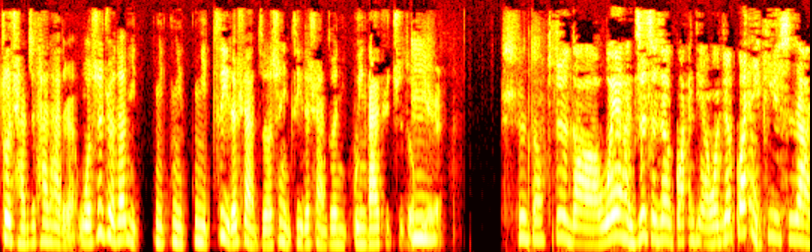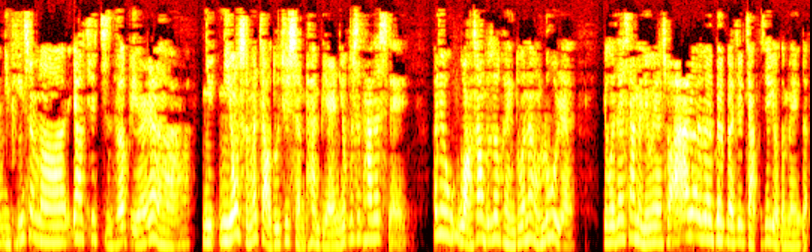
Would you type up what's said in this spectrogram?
做全职太太的人，我是觉得你你你你自己的选择是你自己的选择，你不应该去指责别人。是的，是的，我也很支持这个观点。我觉得关你屁事啊！你凭什么要去指责别人啊？你你用什么角度去审判别人？你又不是他的谁？而且网上不是有很多那种路人。也会在下面留言说啊，不不不不，就讲这些有的没的。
